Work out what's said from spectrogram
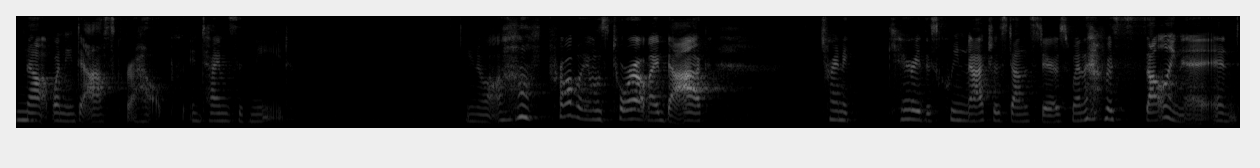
not wanting to ask for help in times of need. You know, probably almost tore out my back trying to carry this queen mattress downstairs when I was selling it and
